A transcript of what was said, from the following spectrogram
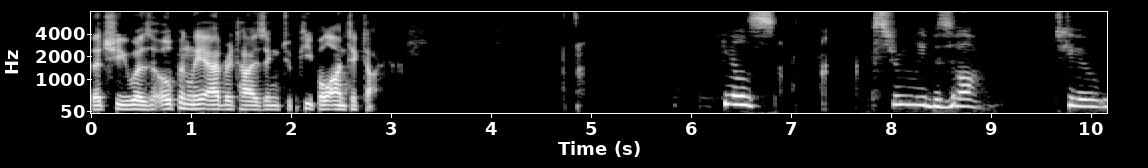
that she was openly advertising to people on TikTok. feels extremely bizarre to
